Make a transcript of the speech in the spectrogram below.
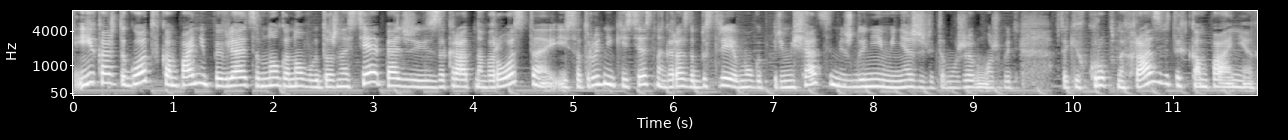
И каждый год в компании появляется много новых должностей, опять же, из-за кратного роста, и сотрудники, естественно, гораздо быстрее могут перемещаться между ними, нежели там уже, может быть, в таких крупных развитых компаниях.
